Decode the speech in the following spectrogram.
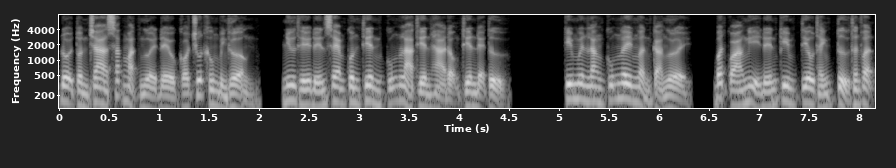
đội tuần tra sắc mặt người đều có chút không bình thường, như thế đến xem quân thiên cũng là thiên hà động thiên đệ tử. Kim nguyên lăng cũng ngây ngẩn cả người, bất quá nghĩ đến kim tiêu thánh tử thân phận,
